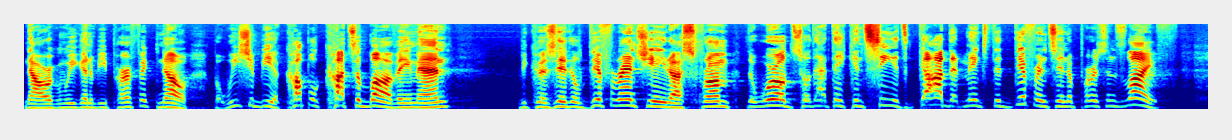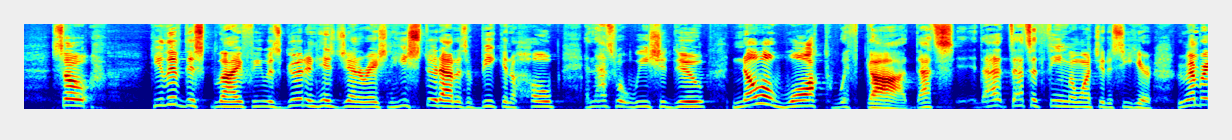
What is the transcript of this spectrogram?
Now, are we going to be perfect? No, but we should be a couple cuts above, amen? Because it'll differentiate us from the world so that they can see it's God that makes the difference in a person's life. So, he lived this life. He was good in his generation. He stood out as a beacon of hope, and that's what we should do. Noah walked with God. That's, that, that's a theme I want you to see here. Remember,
